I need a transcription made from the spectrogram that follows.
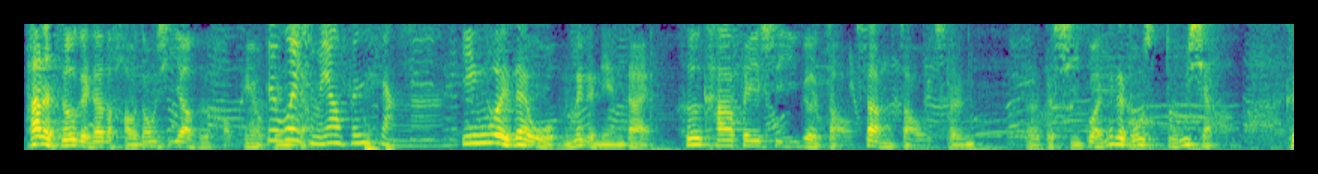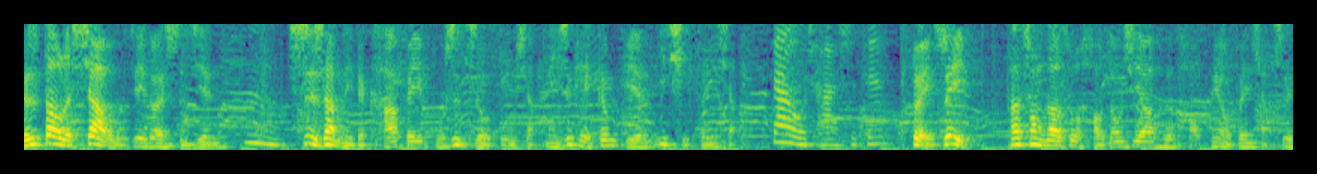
它的 slogan 叫做“好东西要和好朋友分对，”。为什么要分享啊？因为在我们那个年代，喝咖啡是一个早上早晨呃的习惯，那个都是独享。可是到了下午这段时间，嗯，事实上你的咖啡不是只有独享，你是可以跟别人一起分享。下午茶时间，对，所以他创造出好东西要和好朋友分享，是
